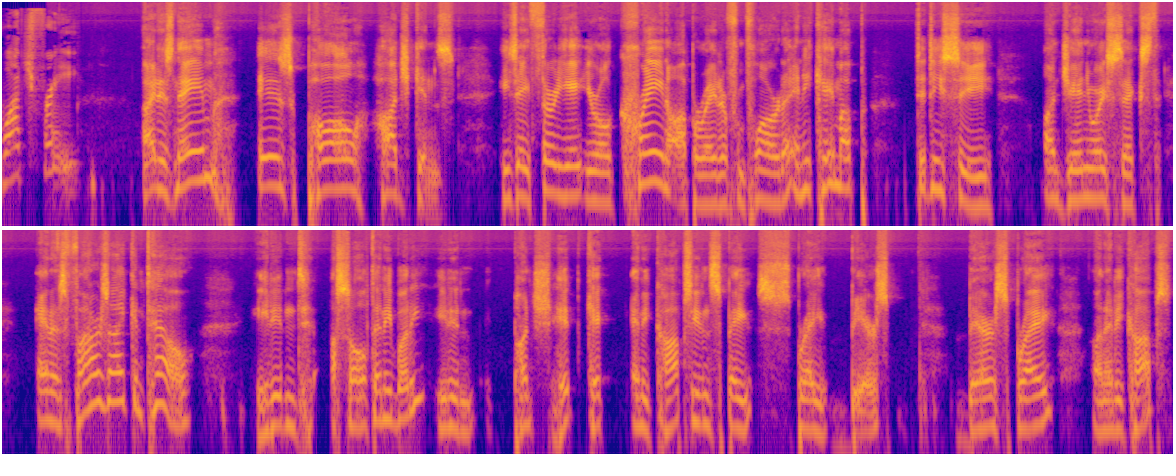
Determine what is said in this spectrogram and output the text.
Watch free. All right, his name is Paul Hodgkins. He's a 38 year old crane operator from Florida, and he came up to DC on January 6th. And as far as I can tell, he didn't assault anybody, he didn't punch, hit, kick any cops. He didn't spray spray beer bear spray on any cops.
